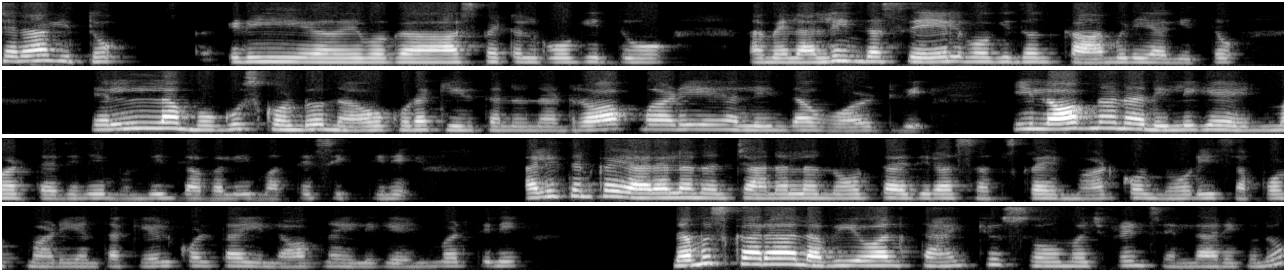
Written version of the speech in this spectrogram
ಚೆನ್ನಾಗಿತ್ತು. ಇಡೀ ಇವಾಗ ಹಾಸ್ಪಿಟಲ್ಗೆ ಹೋಗಿದ್ದು, ಆಮೇಲೆ ಅಲ್ಲಿಂದ ಸೇಲ್ಗೆ ಹೋಗಿದ್ದು ಒಂದು ಕಾಮಿಡಿ ಆಗಿತ್ತು. ಎಲ್ಲ ಮುಗಿಸ್ಕೊಂಡು ನಾವು ಕೂಡ ಕೀರ್ತನನ್ನ ಡ್ರಾಪ್ ಮಾಡಿ ಅಲ್ಲಿಂದ ಹೊರಟ್ವಿ. ಈ ಲಾಗ್ನ ನಾನು ಇಲ್ಲಿಗೆ ಎಂಡ್ ಮಾಡ್ತಾ ಇದ್ದೀನಿ. ಮುಂದಿನ ಲಾಗಲ್ಲಿ ಮತ್ತೆ ಸಿಗ್ತೀನಿ. ಅಲ್ಲಿ ತನಕ ಯಾರೆಲ್ಲ ನನ್ನ ಚಾನಲ್ನ ನೋಡ್ತಾ ಇದ್ದೀರಾ ಸಬ್ಸ್ಕ್ರೈಬ್ ಮಾಡ್ಕೊಂಡು ನೋಡಿ ಸಪೋರ್ಟ್ ಮಾಡಿ ಅಂತ ಕೇಳ್ಕೊಳ್ತಾ ಈ ಲಾಗ್ನ ಇಲ್ಲಿಗೆ ಎಂಡ್ ಮಾಡ್ತೀನಿ. ನಮಸ್ಕಾರ love you all thank you so much friends ಎಲ್ಲರಿಗೂ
